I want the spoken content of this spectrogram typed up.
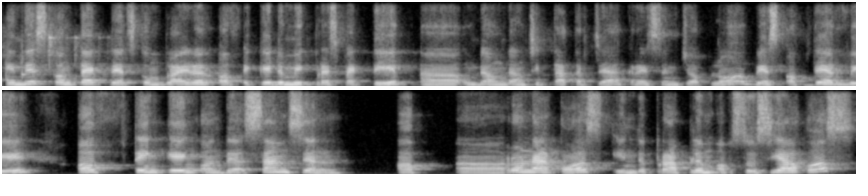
In this context, that's compiler of academic perspective, uh, Undang-Undang Cipta Kerja, Creation Job Law, based of their way of thinking on the assumption of uh, Ronald cost in the problem of social cost.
